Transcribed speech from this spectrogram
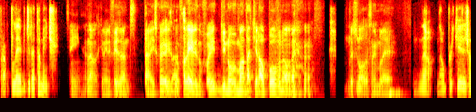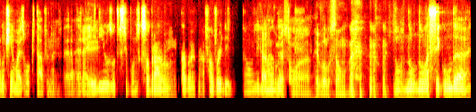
Para plebe diretamente. Sim, não, que nem ele fez antes. Tá, isso que, eu, isso que eu falei, ele não foi de novo mandar tirar o povo, não, né? O pessoal uhum. da Assembleia. Não, não porque já não tinha mais o Octávio, né? Hum, era, era okay. ele e os outros tribunos que sobravam estavam a favor dele. Então ele Cara, manda. começou uma revolução. numa segunda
